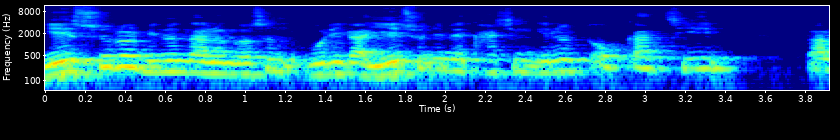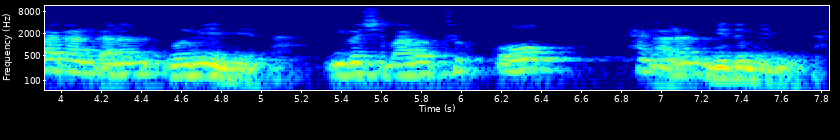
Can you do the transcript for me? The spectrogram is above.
예수를 믿는다는 것은 우리가 예수님의 가신 길을 똑같이 따라간다는 의미입니다. 이것이 바로 듣고 행하는 믿음입니다.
